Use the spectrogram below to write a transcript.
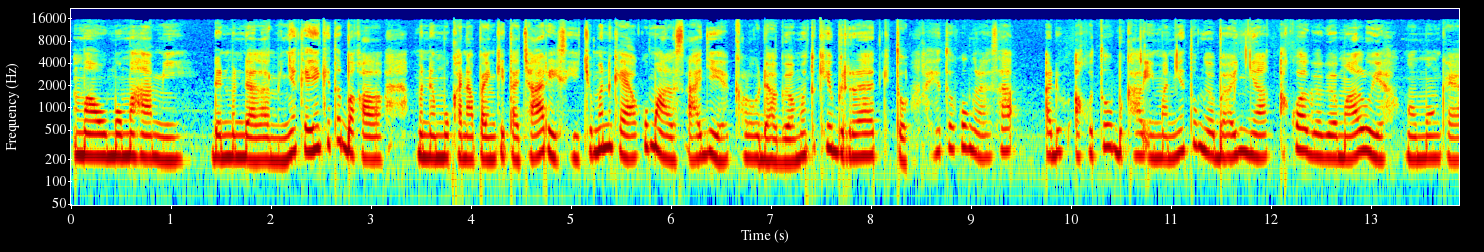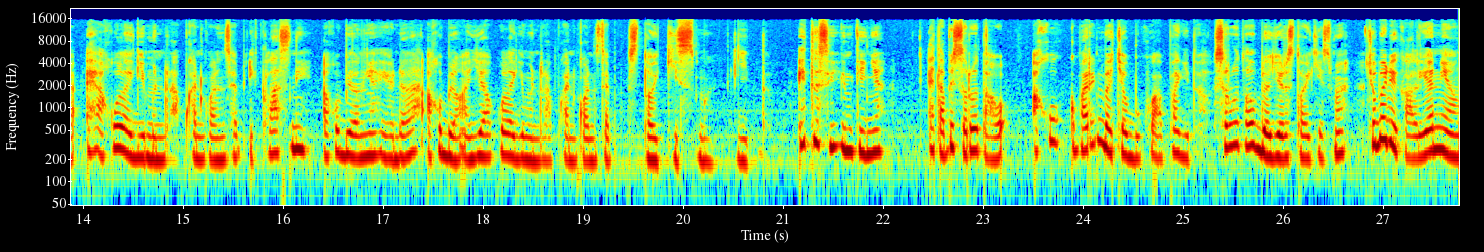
mau memahami dan mendalaminya kayaknya kita bakal menemukan apa yang kita cari sih. Cuman kayak aku males aja ya kalau udah agama tuh kayak berat gitu. Kayak tuh aku ngerasa aduh aku tuh bekal imannya tuh nggak banyak. Aku agak-agak malu ya ngomong kayak eh aku lagi menerapkan konsep ikhlas nih. Aku bilangnya ya udahlah aku bilang aja aku lagi menerapkan konsep stoikisme gitu. Itu sih intinya. Eh tapi seru tau aku kemarin baca buku apa gitu seru tau belajar stoikisme. Coba deh kalian yang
